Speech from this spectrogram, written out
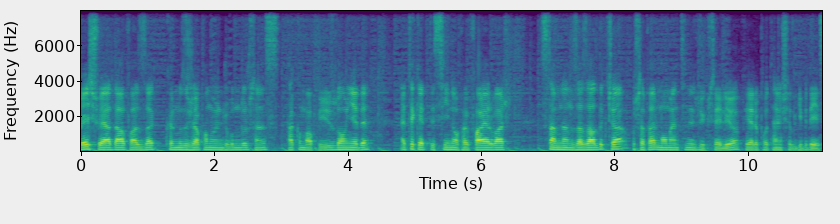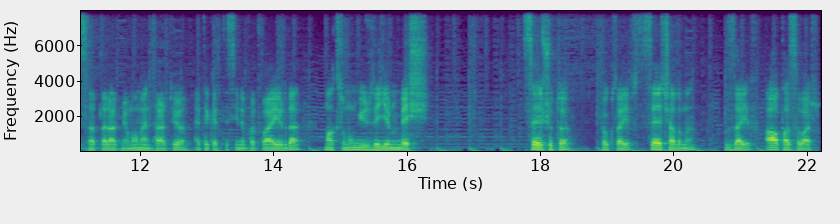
5 veya daha fazla kırmızı Japon oyuncu bulundursanız takım buff'ı %17. Attack etti Scene of a Fire var. Staminanız azaldıkça bu sefer momentiniz yükseliyor. Fairy Potential gibi değil statlar artmıyor. Moment artıyor. Attack etti Scene of a Fire'da maksimum %25. S şutu çok zayıf. S çalımı zayıf. A pası var.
